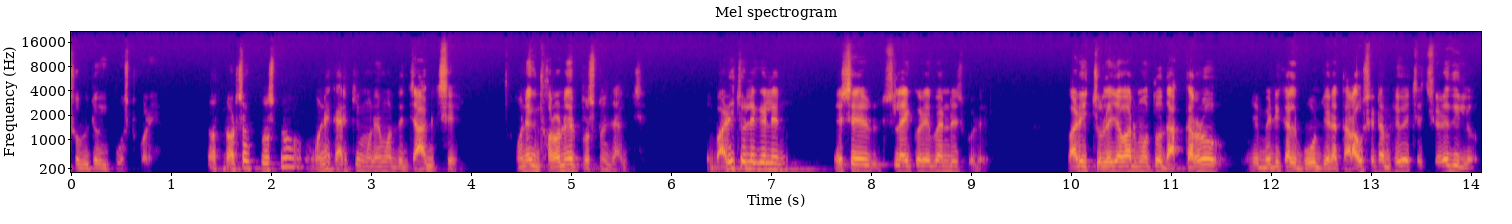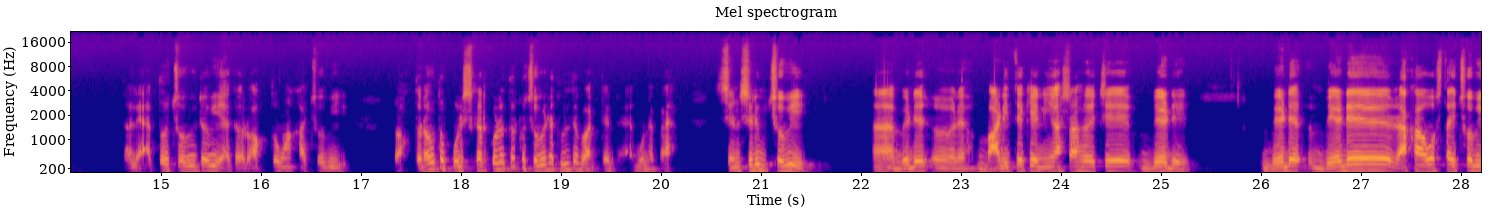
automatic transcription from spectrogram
ছবি টবি পোস্ট করে? তো দর্শক, প্রশ্ন অনেক আর কি মনের মধ্যে জাগছে, অনেক ধরনের প্রশ্ন জাগছে। বাড়ি চলে গেলেন, এসে সেলাই করে ব্যান্ডেজ করে, বাড়ি চলে যাওয়ার মতো ডাক্তারও যে মেডিকেল বোর্ড যেটা তারাও সেটা ভেবেছে, ছেড়ে দিল। তাহলে এত ছবি টবি, এত রক্ত মাখা ছবি, রক্তটাও তো পরিষ্কার করে তো ছবিটা তুলতে পারতেন। এমন একটা সেন্সিটিভ ছবি হ্যাঁ বেডে মানে বাড়ি থেকে নিয়ে আসা হয়েছে বেডে। বেডে বেডে রাখা অবস্থায় ছবি,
